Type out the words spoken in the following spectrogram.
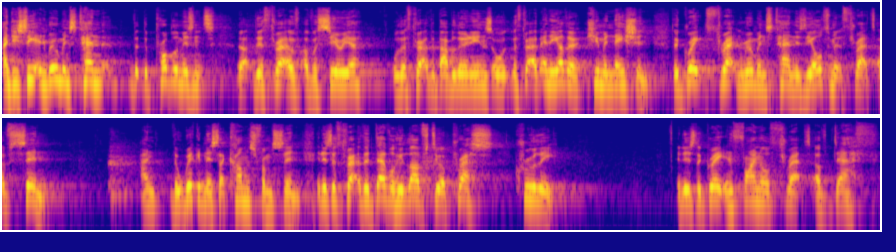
And you see in Romans 10 that the problem isn't the threat of, of Assyria or the threat of the Babylonians or the threat of any other human nation. The great threat in Romans 10 is the ultimate threat of sin and the wickedness that comes from sin. It is the threat of the devil who loves to oppress cruelly. It is the great and final threat of death.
